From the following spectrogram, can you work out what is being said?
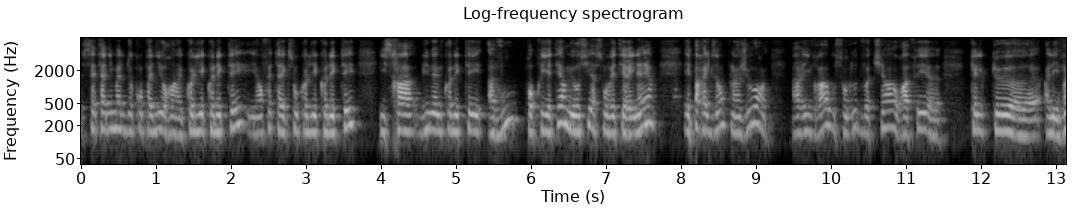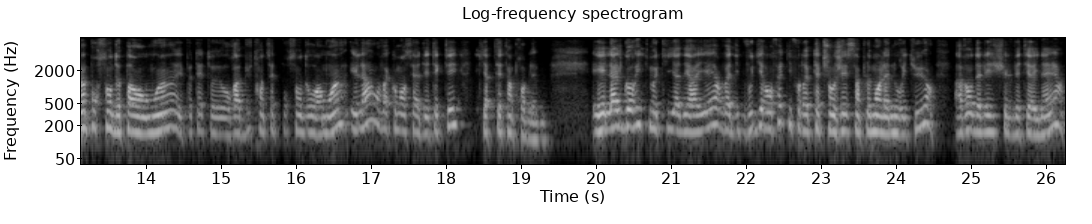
cet animal de compagnie aura un collier connecté et en fait avec son collier connecté, il sera lui-même connecté à vous, propriétaire, mais aussi à son vétérinaire. Et par exemple, un jour arrivera où sans doute votre chien aura fait quelques euh, allez, 20% de pas en moins et peut-être euh, aura bu 37% d'eau en moins. Et là, on va commencer à détecter qu'il y a peut-être un problème. Et l'algorithme qu'il y a derrière va vous dire en fait qu'il faudrait peut-être changer simplement la nourriture avant d'aller chez le vétérinaire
